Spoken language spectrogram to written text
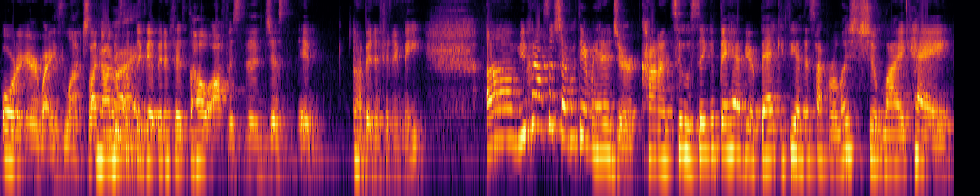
ordering everybody's lunch. Like I'll do Right. something that benefits the whole office than just it not benefiting me. Um, you can also check with your manager, kind of too, seeing if they have your back. If you have this type of relationship, like, hey,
